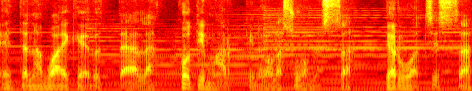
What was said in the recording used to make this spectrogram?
että nämä vaikeudet täällä kotimarkkinoilla Suomessa ja Ruotsissa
